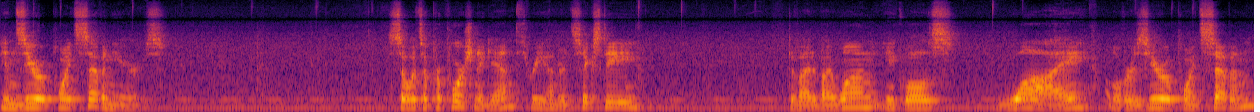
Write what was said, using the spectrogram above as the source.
in 0.7 years. So it's a proportion again, 360 divided by 1 equals y over 0.7.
